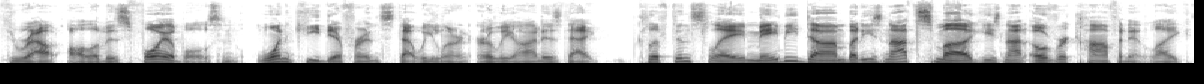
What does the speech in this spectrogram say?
throughout all of his foibles. And one key difference that we learned early on is that Clifton Sleigh may be dumb, but he's not smug. He's not overconfident like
